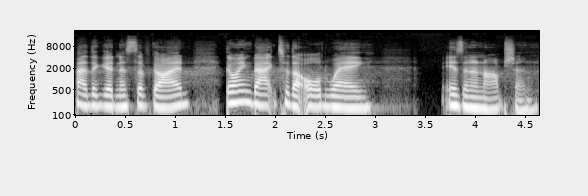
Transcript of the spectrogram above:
by the goodness of God, going back to the old way isn't an option.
